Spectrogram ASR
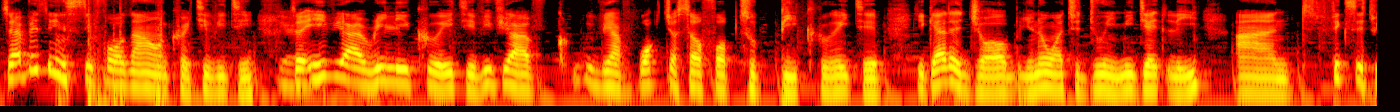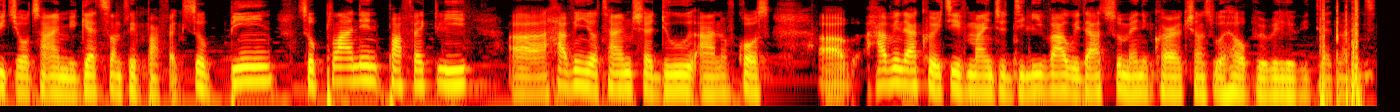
So everything still falls down on creativity. So if you are really creative if you have if you have worked yourself up to be creative you get a job you know what to do immediately and fix it with your time you get something perfect. So being so planning perfectly uh, having your time schedule and of course uh, having that creative mind to deliver without so many corrections will help you really with deadlines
